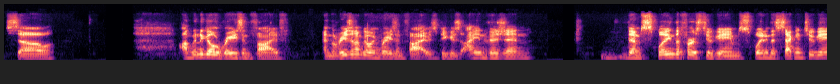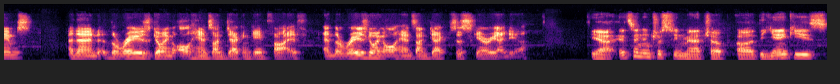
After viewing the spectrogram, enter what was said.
So I'm gonna go Rays in five, and the reason I'm going Rays in five is because I envision them splitting the first two games, splitting the second two games, and then the Rays going all hands on deck in Game Five. And the Rays going all hands on deck is a scary idea. Yeah, it's an interesting matchup. Uh, the Yankees,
